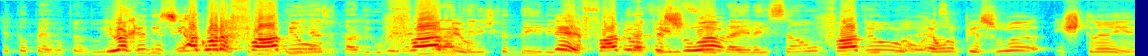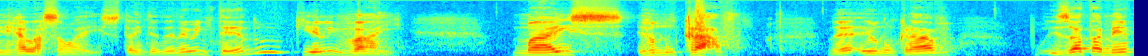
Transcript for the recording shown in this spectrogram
Eu estou perguntando isso. Eu acredito sim. Agora, Fábio. De resultado de governo, Fábio, é característica dele. É, né? Fábio é uma pessoa. Ele eleição. Fábio é uma pessoa estranha em relação a isso. Está entendendo? Eu entendo que ele vai. Mas eu não cravo. Né? Eu não cravo. Exatamente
